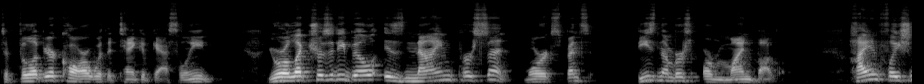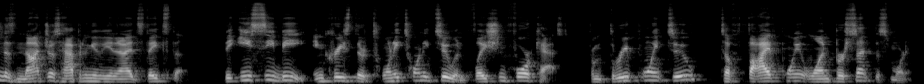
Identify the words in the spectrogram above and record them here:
to fill up your car with a tank of gasoline. Your electricity bill is 9% more expensive. These numbers are mind boggling. High inflation is not just happening in the United States, though. The ECB increased their 2022 inflation forecast from 3.2 to 5.1% this morning.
